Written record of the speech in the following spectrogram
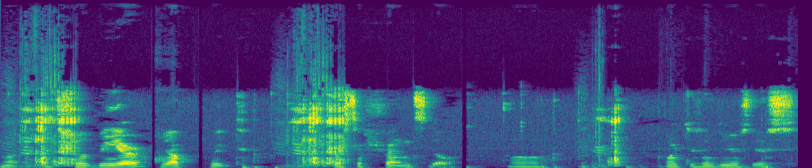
No, it should be here. Yup, wait. Where's the fence though? Oh, might just have to use this.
